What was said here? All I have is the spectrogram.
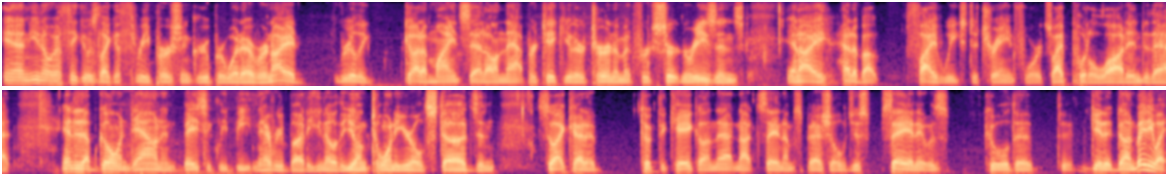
and you know I think it was like a three person group or whatever, and I had really got a mindset on that particular tournament for certain reasons, and I had about five weeks to train for it. So I put a lot into that. Ended up going down and basically beating everybody, you know, the young 20 year old studs. And so I kind of took the cake on that, not saying I'm special, just saying it was cool to, to get it done. But anyway,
